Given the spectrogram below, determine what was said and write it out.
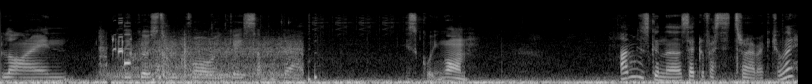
blind it goes room in case something bad is going on. I'm just gonna sacrifice the tribe actually.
